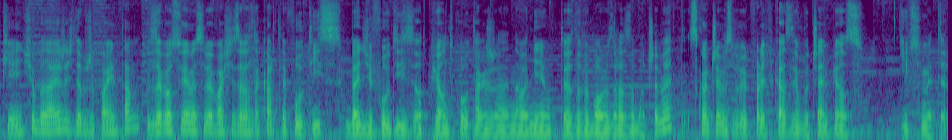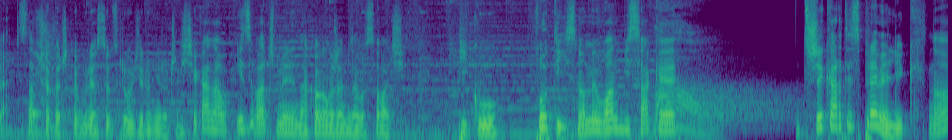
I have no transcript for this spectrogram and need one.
5 bodajże, jeśli dobrze pamiętam. Zagłosujemy sobie właśnie zaraz na kartę Footies. Będzie Footies od piątku, także nawet nie wiem kto jest do wyboru, zaraz zobaczymy. Skończymy sobie kwalifikację w Champions i w sumie tyle. Zawsze beczkę w górę, subskrybujcie również oczywiście kanał i zobaczmy na kogo możemy zagłosować piku Footies. Mamy One Bisakę... Trzy karty z Premier League. No,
